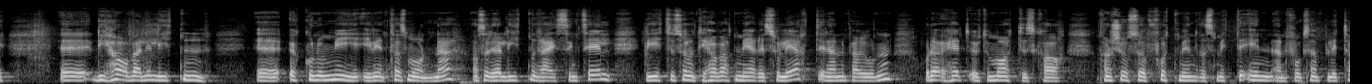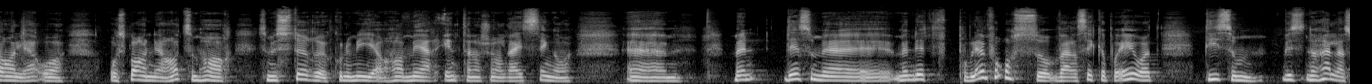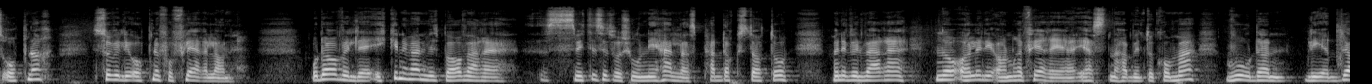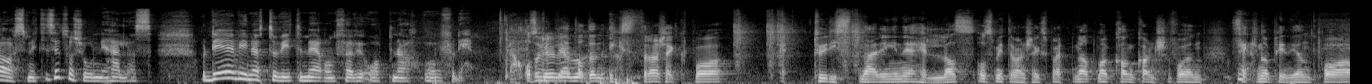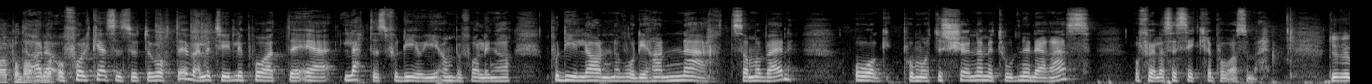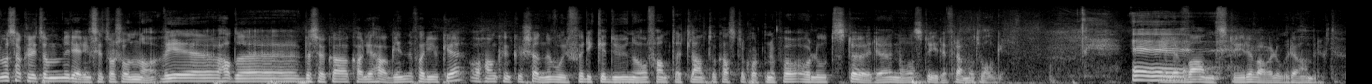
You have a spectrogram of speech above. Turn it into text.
eh, de har veldig liten eh, økonomi i vintersmånedene. Altså de har liten reising til. Lite sånn at de har vært mer isolert i denne perioden. Og da helt automatisk har kanskje også fått mindre smitte inn enn f.eks. Italia og, og Spania har hatt, som, har, som er større økonomier og har mer internasjonal reising. Og, eh, men, det som er, men det er et problem for oss å være sikker på, er jo at de som, hvis, når Hellas åpner, så vil de åpne for flere land. Og da vil det ikke nødvendigvis bare være smittesituasjonen i Hellas per dags dato, men det vil være når alle de andre feriegjestene har begynt å komme, hvordan blir da smittesituasjonen i Hellas? Og Det er vi nødt til å vite mer om før vi åpner overfor dem. Ja, og så ville jeg tatt en ekstra sjekk på turistnæringen i Hellas og smittevernsekspertene at man kan kanskje få en second opinion på, på tallene? Ja, og Folkehelseinstituttet vårt er veldig tydelig på at det er lettest for de å gi anbefalinger på de landene hvor de har nært samarbeid og på en måte skjønner metodene deres og føler seg sikre på hva som er. Du, Vi må snakke litt om regjeringssituasjonen nå. Vi hadde besøk av Carl I. Hagen forrige uke, og han kunne ikke skjønne hvorfor ikke du nå fant et eller annet å kaste kortene på og lot Støre nå styre fram mot valget. Eller eh, vanstyre var vel ordet han brukte.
